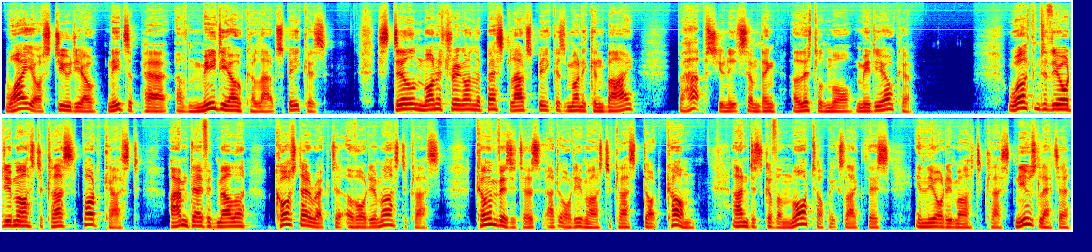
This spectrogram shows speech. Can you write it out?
why your studio needs a pair of mediocre loudspeakers. Still monitoring on the best loudspeakers money can buy? Perhaps you need something a little more mediocre. Welcome to the Audio Masterclass podcast. I'm David Mellor, course director of Audio Masterclass. Come and visit us at audiomasterclass.com and discover more topics like this in the Audio Masterclass newsletter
